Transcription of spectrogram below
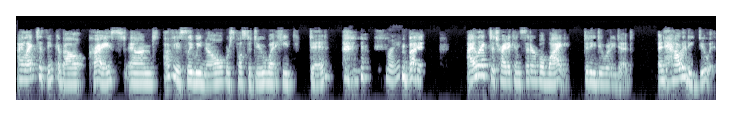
I like to think about Christ and obviously we know we're supposed to do what he did. Right. but I like to try to consider, well, why did he do what he did? And how did he do it?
